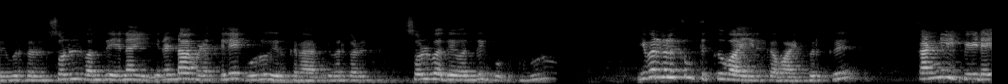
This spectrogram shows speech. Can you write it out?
இருக்கு இவர்கள் சொல் வந்து ஏன்னா இரண்டாம் இடத்திலே குரு இருக்கிறார். இவர்கள் சொல்வது வந்து குரு. இவர்களுக்கும் திக்குவாய் இருக்க வாய்ப்பு இருக்கு. கண்ணில் பீடை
